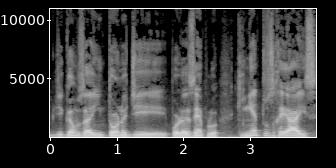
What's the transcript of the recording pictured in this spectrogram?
digamos aí em torno de, por exemplo, 500 reais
